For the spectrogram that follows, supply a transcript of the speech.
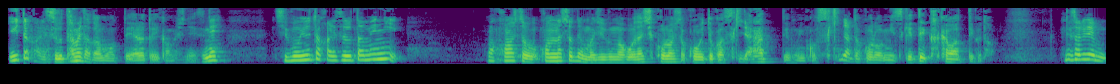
豊かにするためだと思ってやるといいかもしれないですね。自分を豊かにするために、まあ、この人、こんな人でも自分は私この人こういうとこ好きだなっていうふうにこう好きなところを見つけて関わっていくと。で、それで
